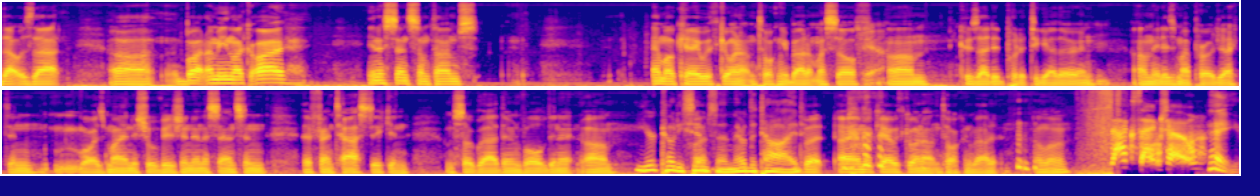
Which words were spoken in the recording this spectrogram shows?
that was that. Uh, but I mean, like I, in a sense, sometimes I'm okay with going out and talking about it myself. Yeah. Um, because I did put it together and. Um, it is my project and was my initial vision in a sense, and they're fantastic, and I'm so glad they're involved in it. Um, You're Cody Simpson. They're the Tide. but I am okay with going out and talking about it alone. Zach Sang Show. Hey,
